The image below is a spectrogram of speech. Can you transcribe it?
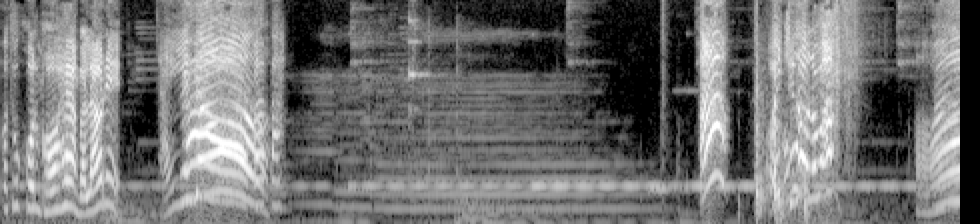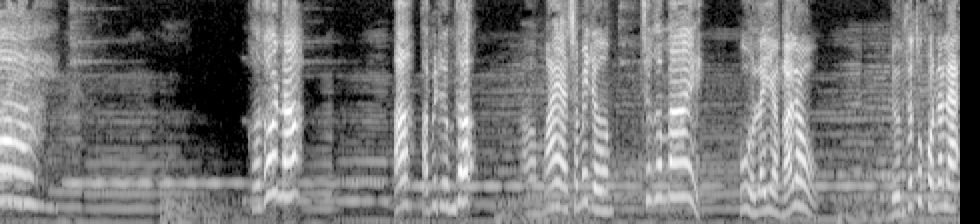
ก็ทุกคนขอแห้งกันแล้วนี่ใช่ย่อไปเอ้ยชิโร่ระวัง ว้ายขอโทษนะ อะเอาไปดื่มเถอะเออไม่อะฉันไม่ดื่มฉันก็ไม่พูดอะไรอย่างนั้นเราดื่มซะทุกคนนั่นแหละ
